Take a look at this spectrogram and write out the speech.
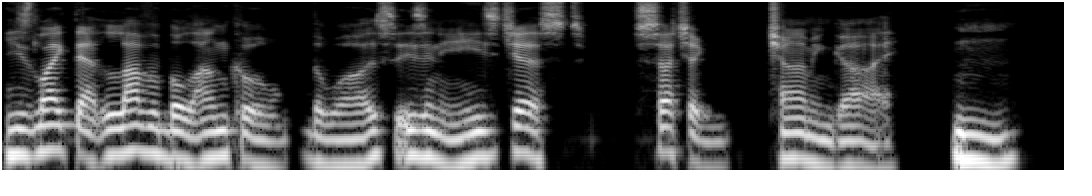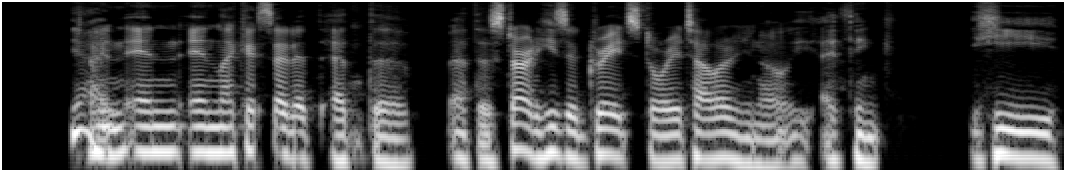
he's like that lovable uncle the Woz, isn't he? He's just such a charming guy. Mm. Yeah, and, and and like I said at at the at the start, he's a great storyteller. You know, I think he,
